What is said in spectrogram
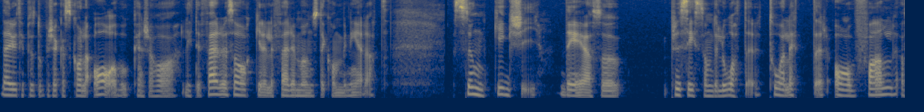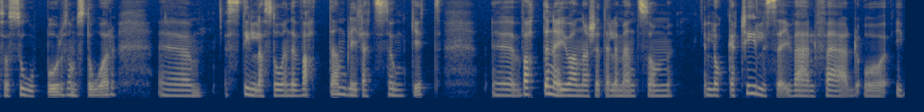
Där är ju tipset att försöka skala av och kanske ha lite färre saker eller färre mönster kombinerat. Sunkig chi, det är alltså precis som det låter. Toaletter, avfall, alltså sopor som står. Eh, stillastående vatten blir lätt sunkigt. Eh, vatten är ju annars ett element som lockar till sig välfärd och i,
